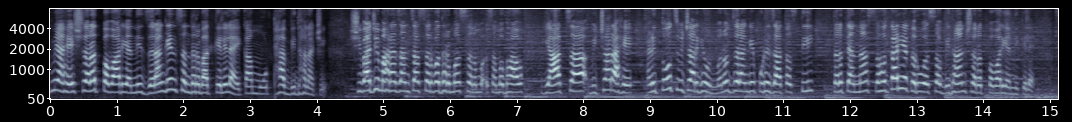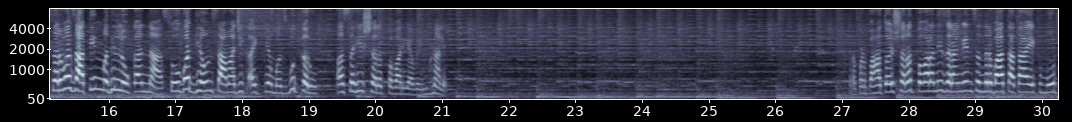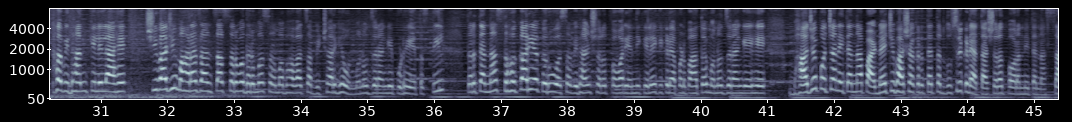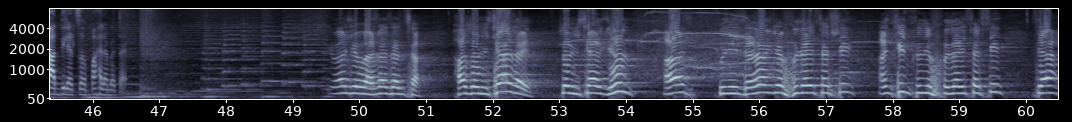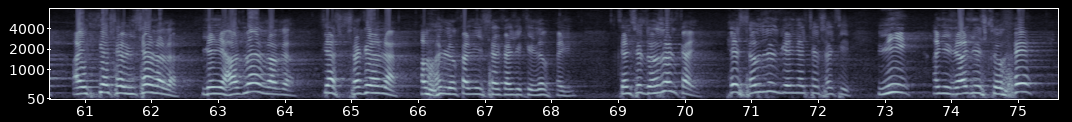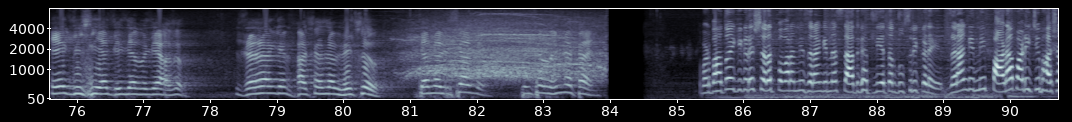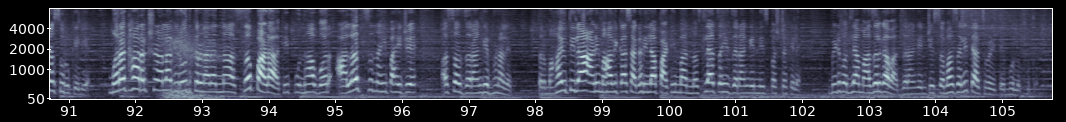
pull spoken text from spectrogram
बातमी आहे शरद पवार यांनी जरांगेंसंदर्भात केलेल्या एका मोठ्या विधानाची. शिवाजी महाराजांचा सर्व धर्म सम- समभाव याचा विचार आहे आणि तोच विचार घेऊन मनोज जरांगे पुढे जात असतील तर त्यांना सहकार्य करू असं विधान शरद पवार यांनी केलंय. सर्व जातींमधील लोकांना सोबत घेऊन सामाजिक ऐक्य मजबूत करू असंही शरद पवार यावेळी म्हणाले. तर आपण पाहतोय शरद पवारांनी जरांगेंसंदर्भात आता एक मोठं विधान केलेलं आहे. शिवाजी महाराजांचा सर्व धर्म समभावाचा विचार घेऊन मनोज जरांगे पुढे येत असतील तर त्यांना सहकार्य करू असं विधान शरद पवार यांनी केलं एकीकडे आपण पाहतोय मनोज जरांगे हे भाजपच्या नेत्यांना पाडण्याची भाषा करतात तर दुसरीकडे आता शरद पवारांनी त्यांना साथ दिल्याचं पाहायला मिळत आहे शिवाजी महाराजांचा हा जो विचार आहे तो विचार घेऊन आज कुणी जरांगे फुलायत असतील आणखीन कुणी फुलायत असतील त्या ऐक्याच्या विचाराला ज्यांनी हातभार लावला त्या सगळ्यांना आपण लोकांनी सहकार्य केलं पाहिजे. त्यांचं धोरण काय? हे समजून घेण्याच्यासाठी मी आणि राजेश चोफे एक दिवशी या जिल्ह्यामध्ये आलो. जरांगे फाटांना भेटलो. त्यांना विचारलं तुमचं म्हणणं काय? आपण पाहतोय एकीकडे शरद पवारांनी जरांगींना साथ घातली आहे तर दुसरीकडे जरांगेंनी पाडापाडीची भाषा सुरू केली आहे मराठा आरक्षणाला विरोध करणाऱ्यांना असं पाडा की पुन्हा वर आलंच नाही पाहिजे असं जरांगे म्हणाले तर महायुतीला आणि महाविकास आघाडीला पाठिंबा नसल्याचंही जरांगेंनी स्पष्ट केलंय. बीडमधल्या माजलगावात जरांगेंची सभा झाली त्याचवेळी ते बोलत होते.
